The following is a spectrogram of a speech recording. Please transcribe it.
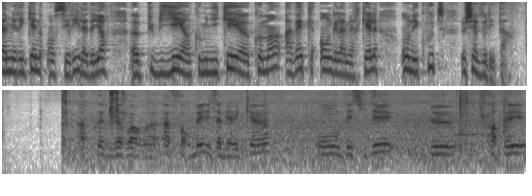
américaines en Syrie. Il a d'ailleurs euh, publié un communiqué euh, commun avec Angela Merkel. On écoute le chef de l'État. Après nous avoir informé, les Américains ont décidé de frapper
